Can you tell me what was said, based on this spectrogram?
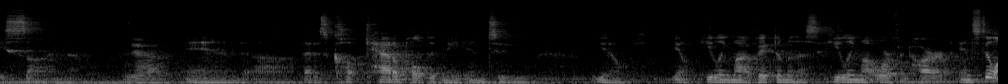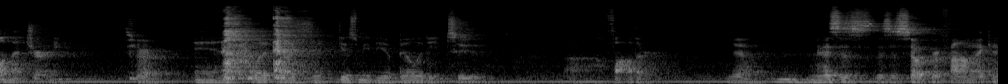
a son Yeah. and uh, that has catapulted me into you know you know healing my victimness healing my orphaned heart and still on that journey Sure. and what it does is it gives me the ability to uh, father Yeah. I mean, this is this is so profound. I can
